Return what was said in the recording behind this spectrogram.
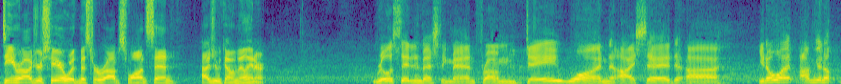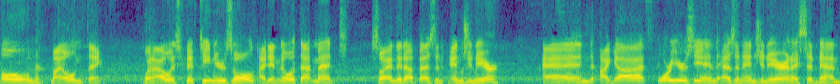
Dean Rogers here with Mr. Rob Swanson. How'd you become a millionaire? real estate investing, man. From day one, I said, uh, you know what? I'm going to own my own thing. When I was 15 years old, I didn't know what that meant. So I ended up as an engineer and I got four years in as an engineer and I said, man,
